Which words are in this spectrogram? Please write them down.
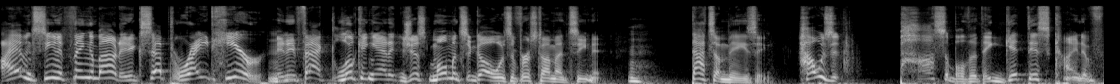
I haven't seen a thing about it except right here. And in fact, looking at it just moments ago was the first time I'd seen it. That's amazing. How is it possible that they get this kind of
